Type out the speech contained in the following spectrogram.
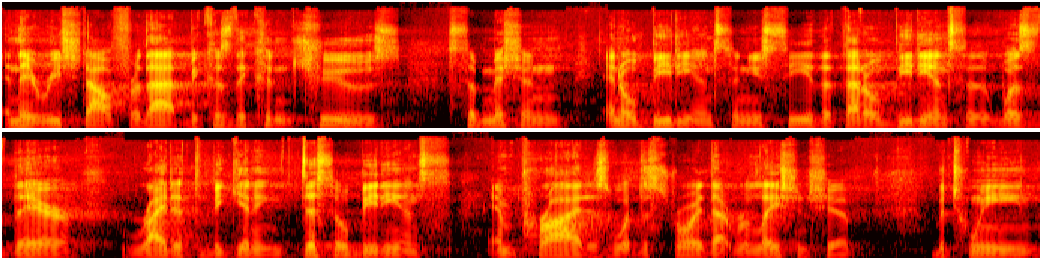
And they reached out for that because they couldn't choose submission and obedience. And you see that that obedience was there right at the beginning. Disobedience and pride is what destroyed that relationship between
